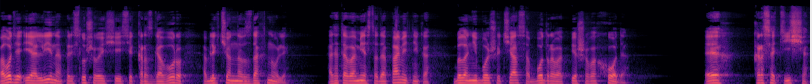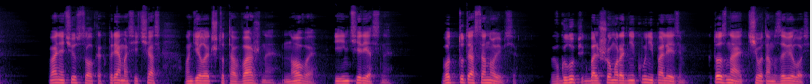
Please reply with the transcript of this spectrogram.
Володя и Алина, прислушивающиеся к разговору, облегченно вздохнули. От этого места до памятника было не больше часа бодрого пешего хода. «Эх, красотища!» Ваня чувствовал, как прямо сейчас он делает что-то важное, новое и интересное. «Вот тут и остановимся. Вглубь к большому роднику не полезем. Кто знает, чего там завелось».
